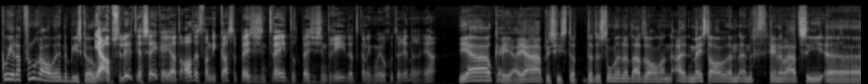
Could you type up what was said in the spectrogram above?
Kon je dat vroeger al in de bioscoop? Ja, absoluut. Ja, zeker. Je had altijd van die kasten PlayStation 2 tot PlayStation 3. Dat kan ik me heel goed herinneren, ja. Ja, oké. Okay, ja, ja, precies. Dat, dat er stond inderdaad wel een, meestal een, een generatie uh,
